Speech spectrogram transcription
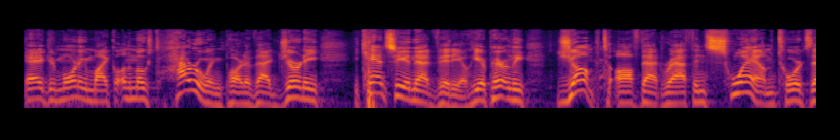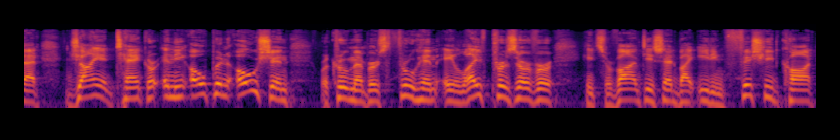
Hey, good morning, Michael. And the most harrowing part of that journey, you can't see in that video. He apparently jumped off that raft and swam towards that giant tanker in the open ocean, where crew members threw him a life preserver. He'd survived, he said, by eating fish he'd caught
